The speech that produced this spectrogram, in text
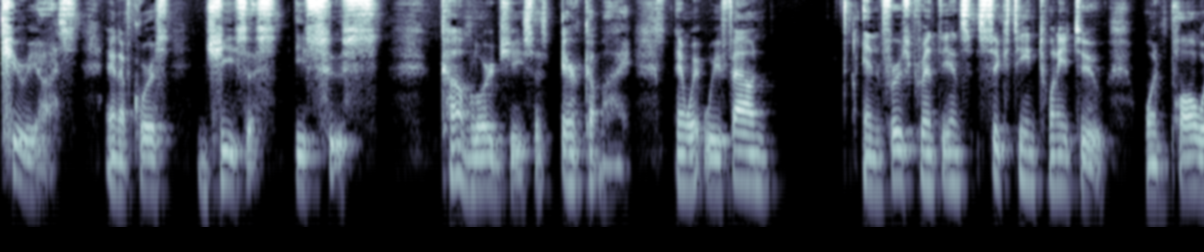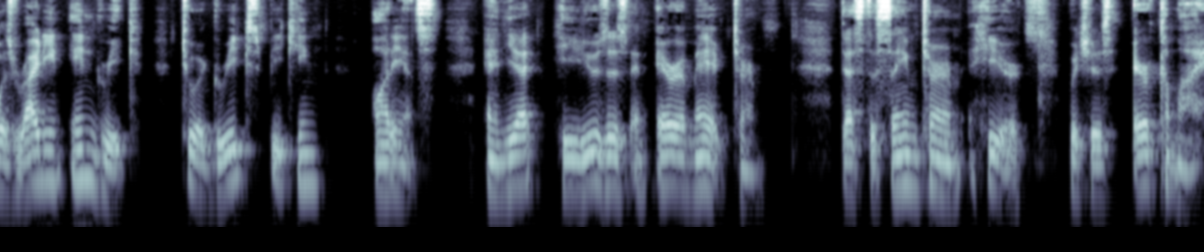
Kyrios. And of course, Jesus, Jesus. Come, Lord Jesus, erchomai. And what we found in 1 Corinthians 16 22, when Paul was writing in Greek to a Greek speaking audience, and yet he uses an Aramaic term. That's the same term here, which is erchomai,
